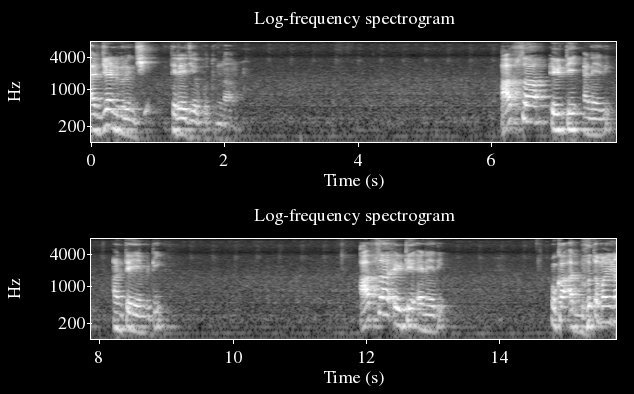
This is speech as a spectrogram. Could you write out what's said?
అర్జెంట్ గురించి తెలియజేయబోతున్నాను. ఆప్సా ఎయిటీ అనేది అంటే ఏమిటి? ఆప్సా ఎయిటీ అనేది ఒక అద్భుతమైన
